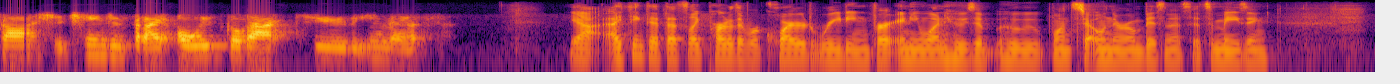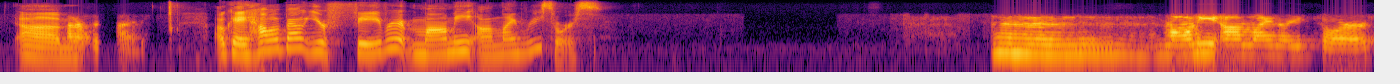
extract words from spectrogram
gosh, it changes, but I always go back to the E Myth. Yeah, I think that that's like part of the required reading for anyone who's a, who wants to own their own business. It's amazing. Um, okay, how about your favorite mommy online resource? Hmm, mommy online resource.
